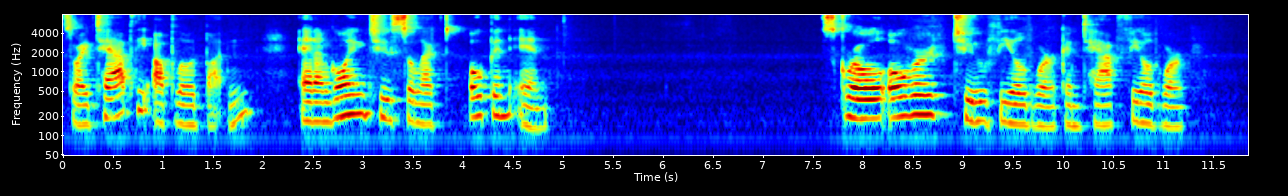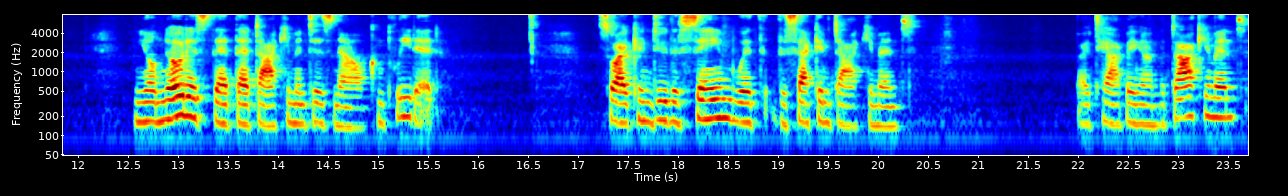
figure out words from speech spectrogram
So I tap the upload button and I'm going to select open in. Scroll over to Fieldwork and tap Fieldwork. And you'll notice that that document is now completed. So I can do the same with the second document by tapping on the document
